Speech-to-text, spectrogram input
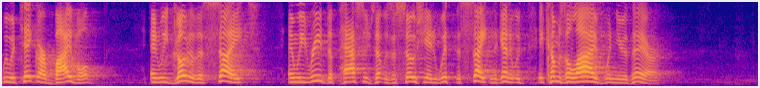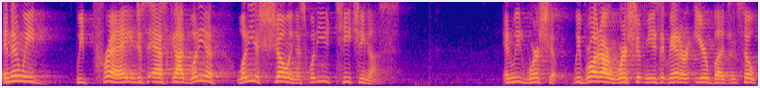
we would take our Bible and we'd go to the site and we'd read the passage that was associated with the site. And again, it, would, it comes alive when you're there. And then we'd, we'd pray and just ask God, what are, you, what are you showing us? What are you teaching us? And we'd worship. We brought our worship music, we had our earbuds. And so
